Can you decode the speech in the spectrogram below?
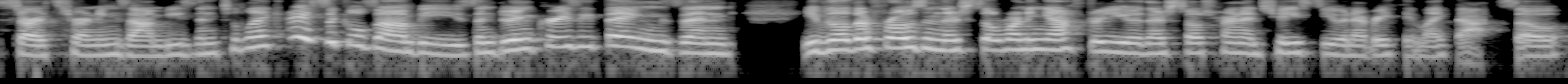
starts turning zombies into like icicle zombies and doing crazy things. And even though they're frozen, they're still running after you and they're still trying to chase you and everything like that. So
